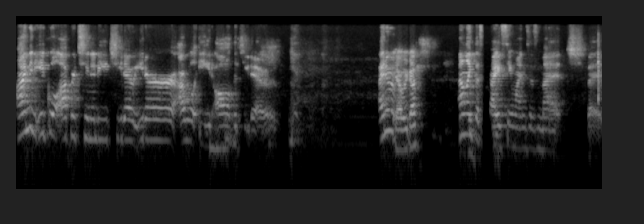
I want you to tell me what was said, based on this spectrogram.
I'm an equal opportunity Cheeto eater. I will eat all the Cheetos. I don't yeah, we got. S- I don't like the spicy ones as much, but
